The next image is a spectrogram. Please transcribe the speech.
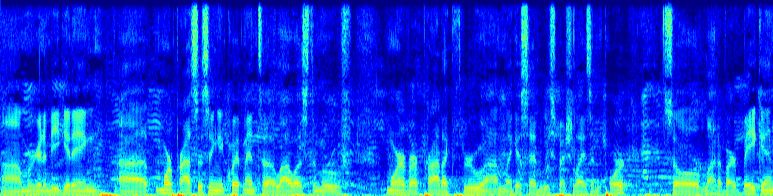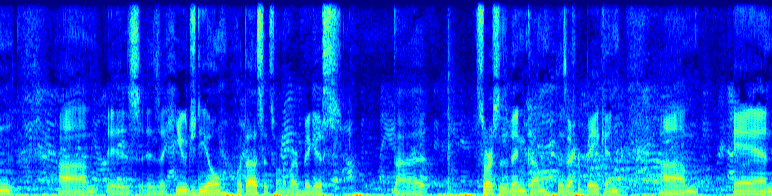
Um, we're going to be getting uh, more processing equipment to allow us to move more of our product through. Um, like I said, we specialize in pork, so a lot of our bacon um, is is a huge deal with us. It's one of our biggest uh, sources of income is our bacon. And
